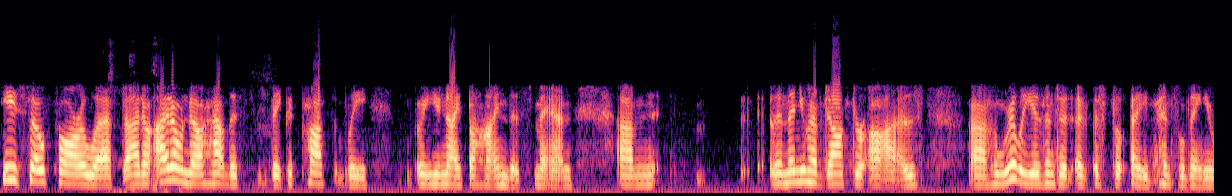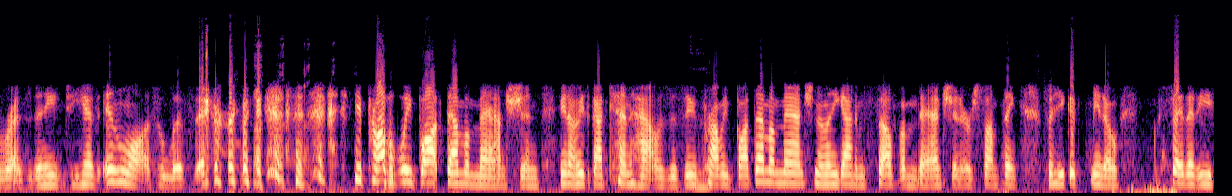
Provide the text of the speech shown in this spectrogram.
he's so far left. I don't. I don't know how this they could possibly unite behind this man. Um, and then you have Dr. Oz, uh, who really isn't a, a, a Pennsylvania resident. He, he has in-laws who live there. he probably bought them a mansion. You know, he's got ten houses. He probably bought them a mansion, and then he got himself a mansion or something, so he could, you know, say that he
